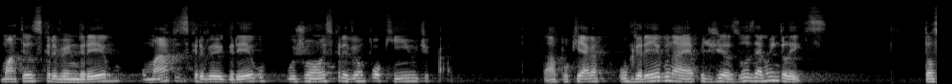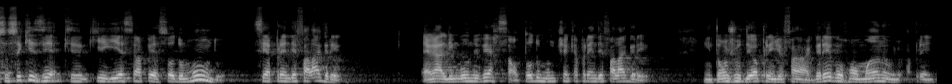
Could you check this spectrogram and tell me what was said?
o Mateus escreveu em grego, o Marcos escreveu em grego, o João escreveu um pouquinho de cada. Tá? Porque era, o grego na época de Jesus era o inglês. Então, se você quiser, queria ser uma pessoa do mundo, você ia aprender a falar grego. Era a língua universal, todo mundo tinha que aprender a falar grego. Então, o judeu aprendia a falar grego, o romano aprende.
